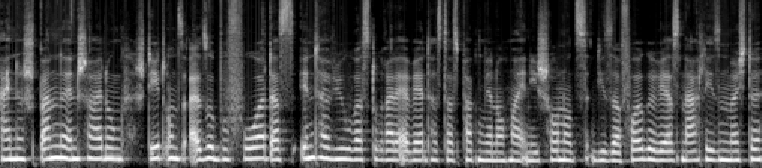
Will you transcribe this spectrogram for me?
Eine spannende Entscheidung steht uns also bevor. Das Interview, was du gerade erwähnt hast, das packen wir nochmal in die Shownotes dieser Folge, wer es nachlesen möchte.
